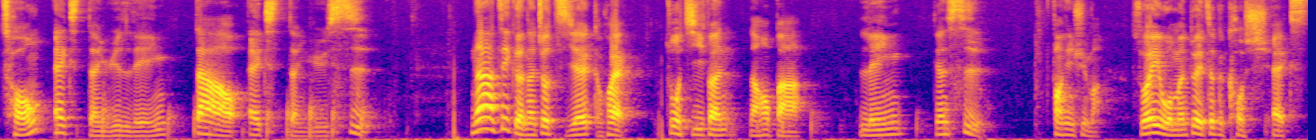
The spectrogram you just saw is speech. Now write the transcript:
从 x 等于零到 x 等于四，那这个呢就直接赶快做积分，然后把零跟四放进去嘛，所以我们对这个 cos x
